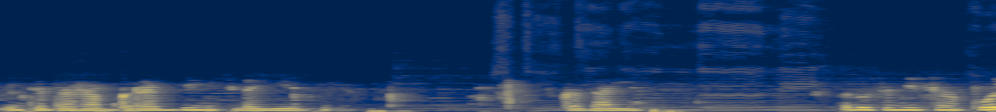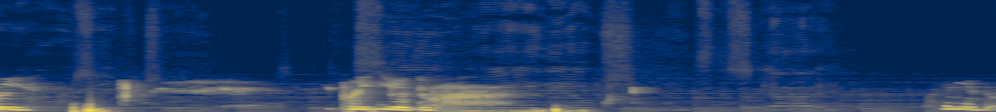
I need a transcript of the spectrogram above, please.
Люди даже обгородили, сюда ездили. Сказали. Пойду садиться на поезд. Поеду. Поеду.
